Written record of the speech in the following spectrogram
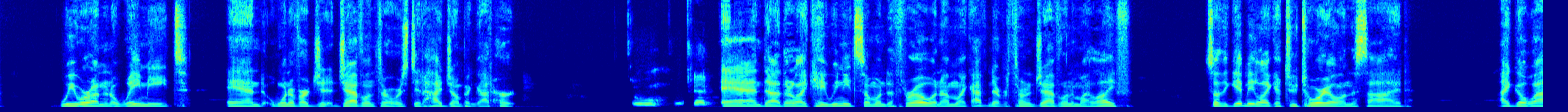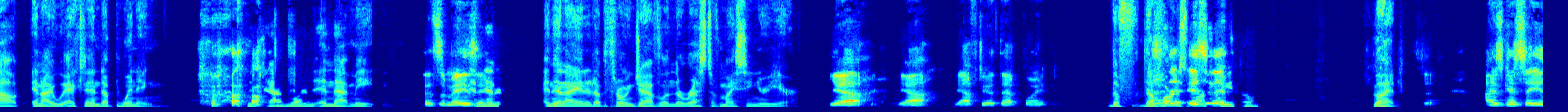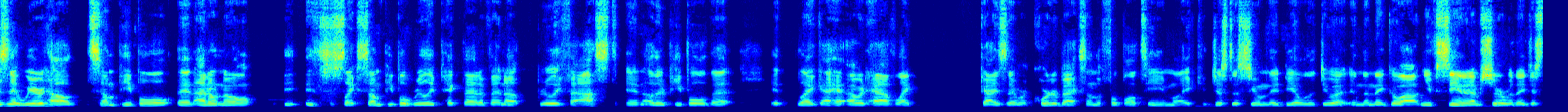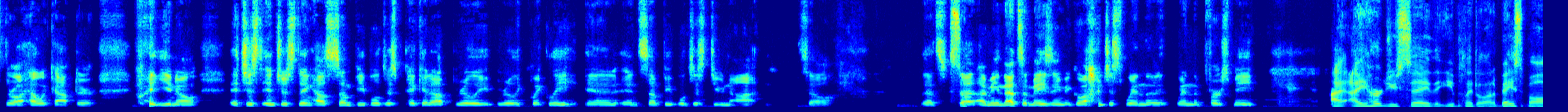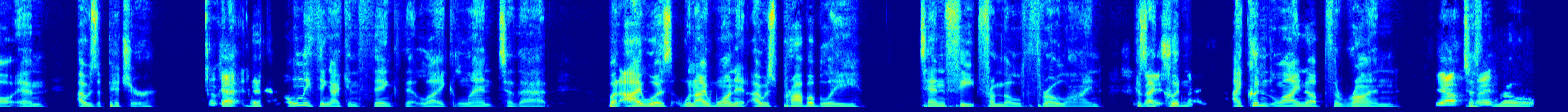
we were on an away meet, and one of our j- javelin throwers did high jump and got hurt. Ooh, okay. And uh, they're like, "Hey, we need someone to throw," and I'm like, "I've never thrown a javelin in my life." So they give me like a tutorial on the side. I go out and I end up winning the javelin in that meet. That's amazing. And then, and then I ended up throwing javelin the rest of my senior year. yeah, yeah. You have to at that point. The the Isn't it- hardest part isn't it- me, though- Go ahead. I was gonna say, isn't it weird how some people, and I don't know, it's just like some people really pick that event up really fast, and other people that it like I, I would have like guys that were quarterbacks on the football team like just assume they'd be able to do it, and then they go out and you've seen it, I'm sure, where they just throw a helicopter. you know, it's just interesting how some people just pick it up really, really quickly, and and some people just do not. So that's So- I mean that's amazing to go out and just win the win the first meet. I, I heard you say that you played a lot of baseball, and I was a pitcher. Okay. That- that's the only thing I can think that like lent to that. But I was when I won it, I was probably 10 feet from the throw line because I couldn't nice. I couldn't line up the run Yeah, to right. throw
